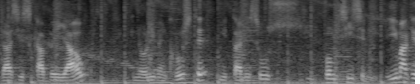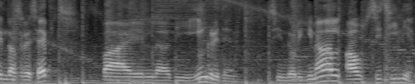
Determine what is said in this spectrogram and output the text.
Das ist Kabeljau in Olivenkruste mit einer From Sicily. Ich mag das Rezept, weil äh, die Ingredienten sind original aus Sizilien.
